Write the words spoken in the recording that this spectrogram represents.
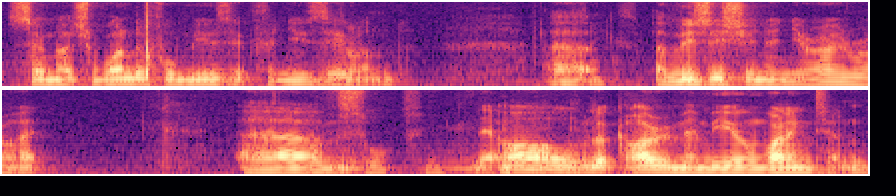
so much wonderful music for New Zealand. Uh, a musician in your own right. Um, of sorts. oh, look, I remember you in Wellington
